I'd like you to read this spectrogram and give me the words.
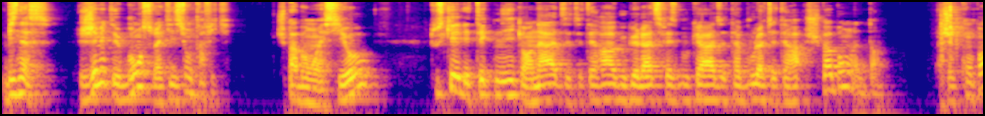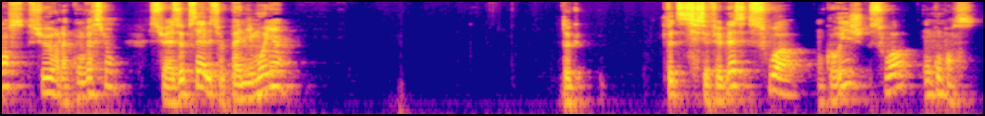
Business. J'ai jamais été bon sur l'acquisition de trafic. Je suis pas bon en SEO. Tout ce qui est des techniques en ads, etc., Google Ads, Facebook Ads, Taboola, etc., je suis pas bon là-dedans. Je compense sur la conversion, sur les upsells, sur le panier moyen. Donc, en fait, ces faiblesses, soit on corrige, soit on compense.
